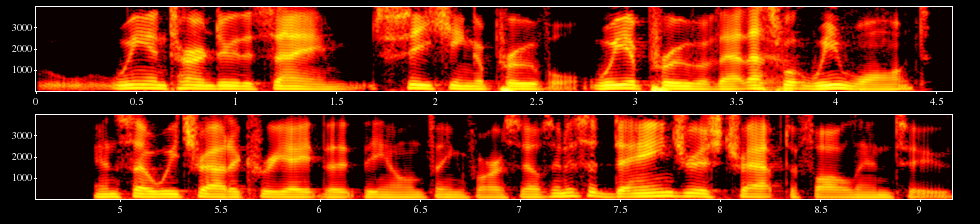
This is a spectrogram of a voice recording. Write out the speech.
we in turn do the same, seeking approval. We approve of that. That's Yeah. what we want. And so we try to create the, the own thing for ourselves. And it's a dangerous trap to fall into.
